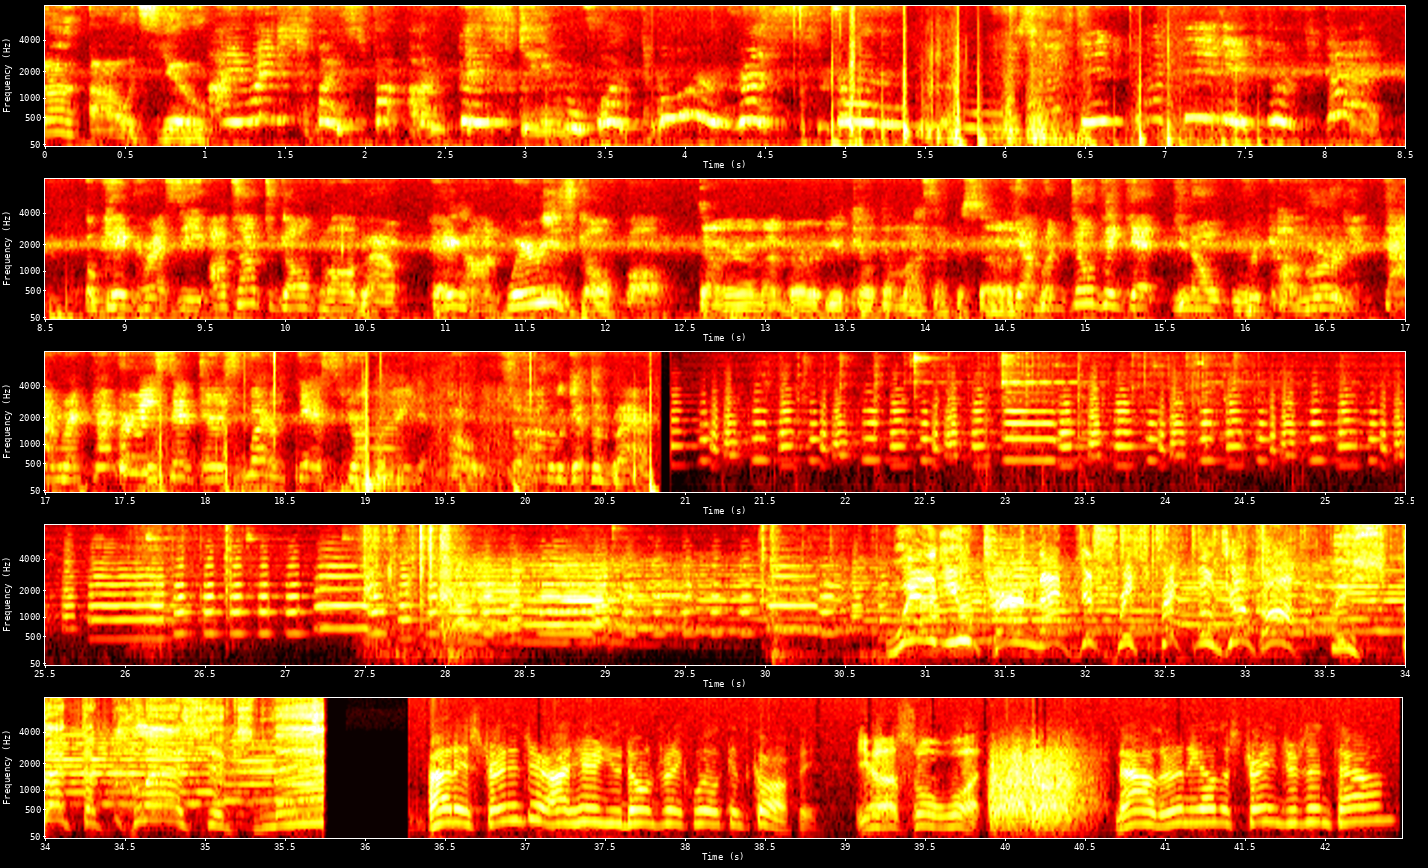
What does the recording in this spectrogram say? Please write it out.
huh? Oh, it's you. I raised my spot on this team for more restaurant. Accepted, but it was bad. Okay, Cressy, I'll talk to Golf Ball about. Hang on, where is Golf Ball? Don't you remember? You killed them last episode. Yeah, but don't they get, you know, recovered? The recovery centers were destroyed. Oh, so how do we get them back? Will you turn that disrespectful junk off? Respect the classics, man. Howdy, stranger. I hear you don't drink Wilkins coffee. Yeah, so what? Now, are there any other strangers in town?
